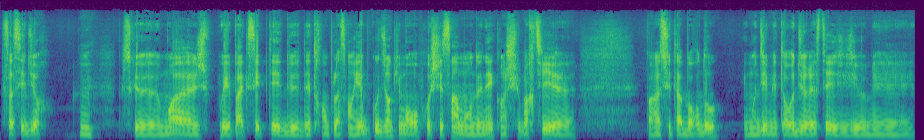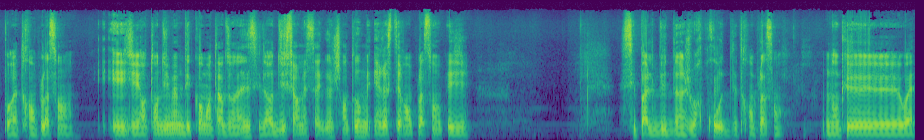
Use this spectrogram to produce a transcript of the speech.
Ça, c'est dur. Hmm. Parce que moi, je pouvais pas accepter d'être remplaçant. Il y a beaucoup de gens qui m'ont reproché ça à un moment donné quand je suis parti euh, par la suite à Bordeaux. Ils m'ont dit, mais t'aurais dû rester. J'ai dit, mais pour être remplaçant. Et j'ai entendu même des commentaires de journalistes, il aurait dû fermer sa gueule, Chantôme, et rester remplaçant au PSG. C'est pas le but d'un joueur pro d'être remplaçant. Donc, euh, ouais.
